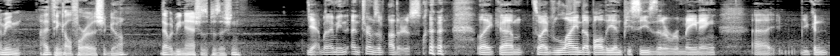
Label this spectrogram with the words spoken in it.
I mean, I think all four of us should go. That would be Nash's position. Yeah, but I mean, in terms of others, like, um, so I've lined up all the NPCs that are remaining. Uh, you can,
